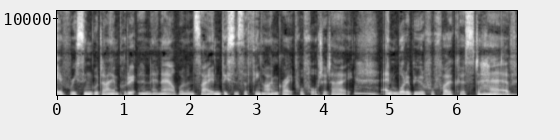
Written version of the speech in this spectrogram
every single day and put it in an album and say, and this is the thing I'm grateful for today. Mm. And what a beautiful focus to mm. have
